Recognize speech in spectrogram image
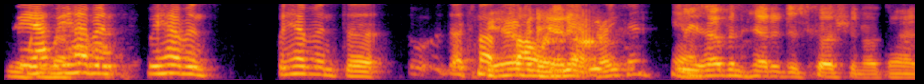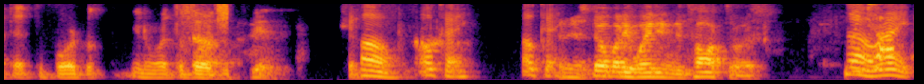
Yeah, we haven't, we haven't, we haven't, uh, that's not We haven't solid had yet, it. right then? We haven't had a discussion of that at the board, you know, at the So, board. Yeah, Oh, okay, okay. and there's nobody waiting to talk to us. No, talked- right.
